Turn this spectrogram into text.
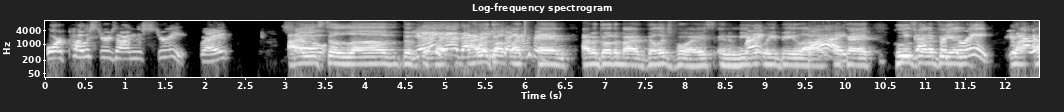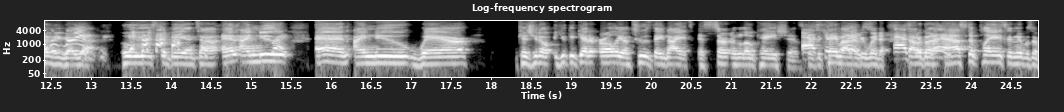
or posters on the street, right? So, I used to love the yeah, the, like, yeah. That's I would go like, everything. and I would go to my Village Voice and immediately right. be like, Bye. okay, who's going to be free? right. I mean, yeah, who used to be in town, and I knew, right. And I knew where because you know you could get it early on Tuesday nights at certain locations because it came Place. out every window. Astor so I would go Place. to Astor Place, and there was a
